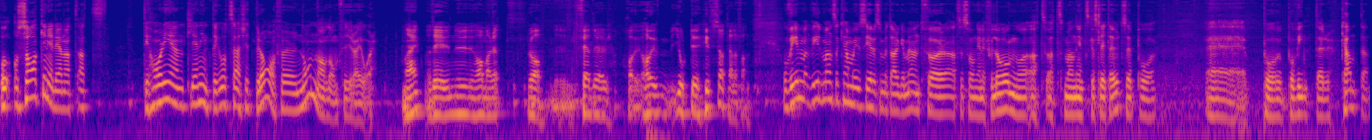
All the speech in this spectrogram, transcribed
Och, och saken är den att, att det har egentligen inte gått särskilt bra för någon av de fyra i år. Nej, är, nu har man rätt bra. Federer har, har ju gjort det hyfsat i alla fall. Och vill man, vill man så kan man ju se det som ett argument för att säsongen är för lång och att, att man inte ska slita ut sig på, eh, på, på vinterkanten.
